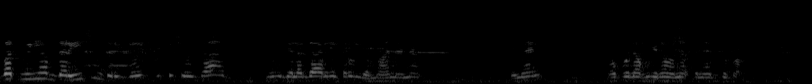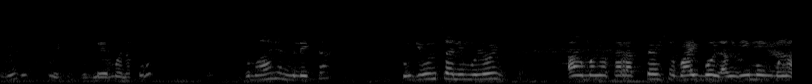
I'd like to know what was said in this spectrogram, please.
but we have the reason to rejoice because your God. Yung galagarin karon gamana na. Amen? Mo po na akong ginawa na tinadto ba pero problema na ko Kumahalan man ka. Kung giunsa ni mo Lord, ang mga karakter sa Bible, ang imong mga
